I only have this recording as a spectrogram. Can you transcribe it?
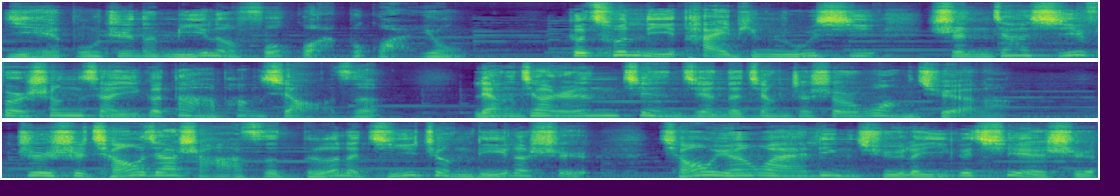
也不知那弥勒佛管不管用。可村里太平如昔，沈家媳妇生下一个大胖小子，两家人渐渐地将这事儿忘却了。只是乔家傻子得了急症，离了世。乔员外另娶了一个妾室，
